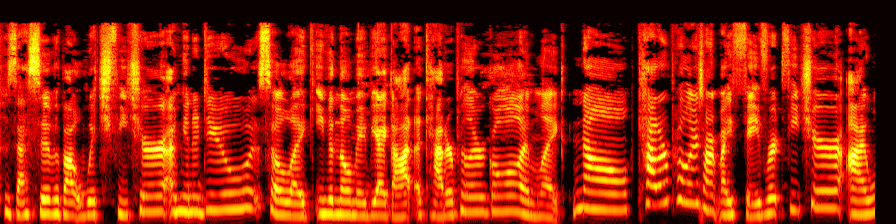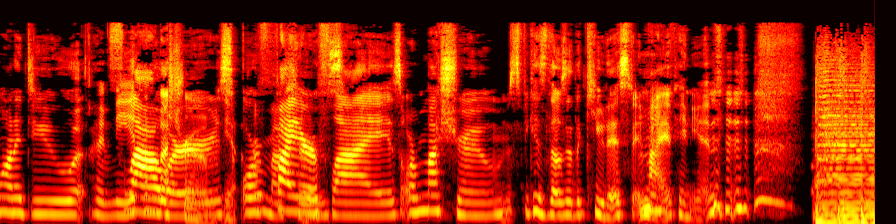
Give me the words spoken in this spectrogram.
possessive about which feature I'm gonna do. So like, even though maybe I got a caterpillar goal, I'm like, no, caterpillars aren't my favorite feature. I want to do flowers yeah. or, Or fireflies or mushrooms because those are the cutest in my mm-hmm. opinion.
